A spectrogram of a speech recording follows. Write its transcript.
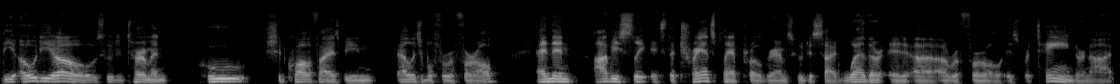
the ODOs who determine who should qualify as being eligible for referral. And then obviously it's the transplant programs who decide whether a, a referral is retained or not,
